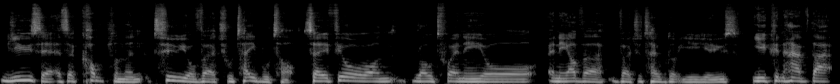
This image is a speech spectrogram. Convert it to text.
use it as a complement to your virtual tabletop. So if you're on Roll20 or any other virtual tabletop you use, you can have that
